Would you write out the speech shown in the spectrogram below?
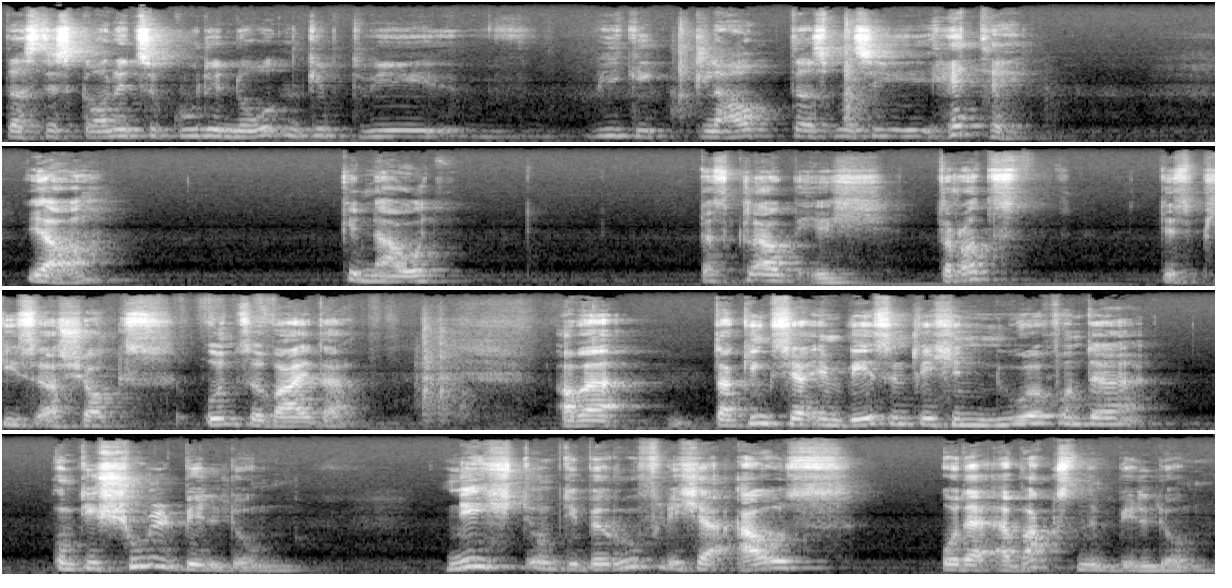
dass das gar nicht so gute Noten gibt, wie, wie geglaubt, dass man sie hätte. Ja, genau das glaube ich. Trotz des PISA-Schocks und so weiter. Aber da ging es ja im Wesentlichen nur von der, um die Schulbildung, nicht um die berufliche Aus- oder Erwachsenenbildung.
